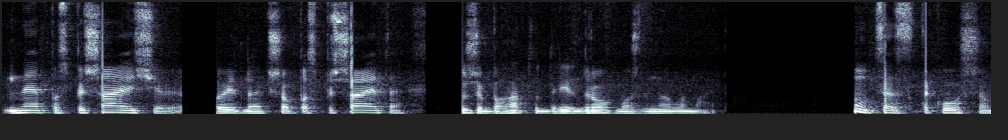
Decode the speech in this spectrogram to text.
не поспішаючи. Відповідно, якщо поспішаєте, дуже багато дров можна наламати. Ну, це з такого, що.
